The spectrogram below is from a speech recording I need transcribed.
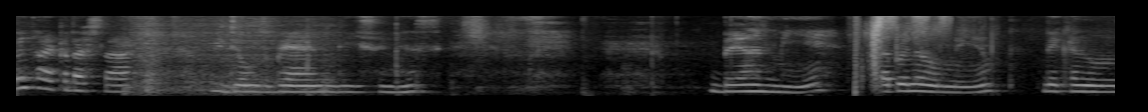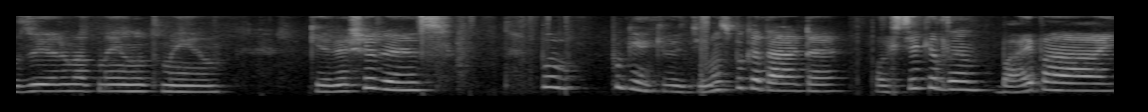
Evet arkadaşlar videomuzu beğendiyseniz beğenmeyi, abone olmayı ve kanalımıza yorum atmayı unutmayın. Görüşürüz. Bu bugünkü videomuz bu kadardı. Hoşçakalın. Bay bay.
